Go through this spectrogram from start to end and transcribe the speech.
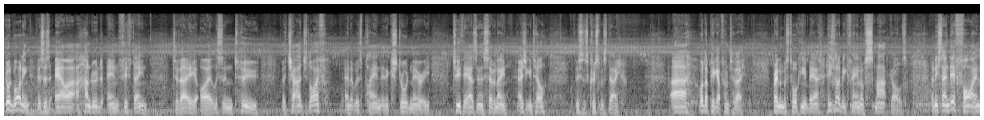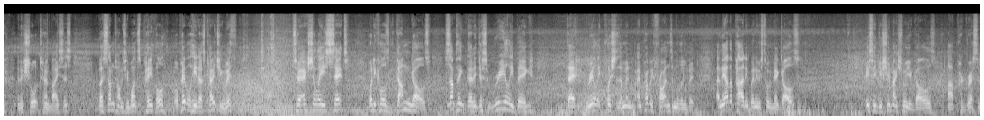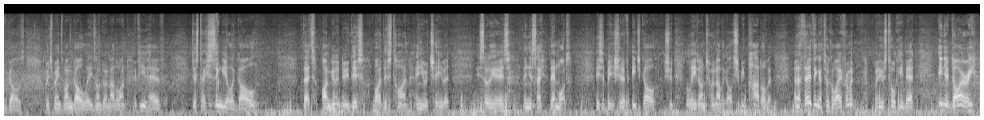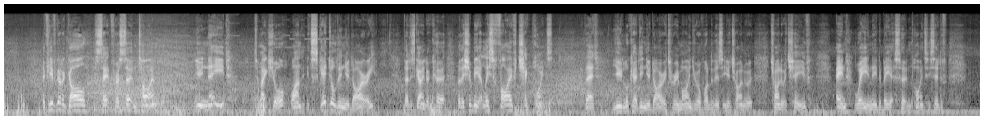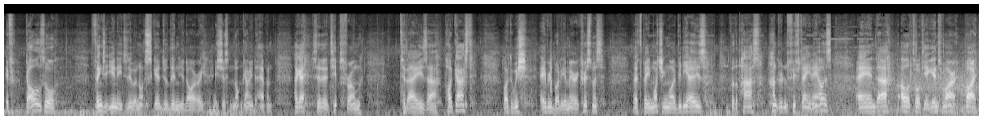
Good morning. This is hour 115. Today I listened to The Charged Life and it was planned an extraordinary 2017. As you can tell, this is Christmas Day. Uh, what did I pick up from today? Brendon was talking about he's not a big fan of smart goals and he's saying they're fine in a short term basis, but sometimes he wants people or people he does coaching with to actually set what he calls dumb goals something that is just really big that really pushes them and, and, probably frightens them a little bit. And the other part, when he was talking about goals, he said you should make sure your goals are progressive goals, which means one goal leads on to another one. If you have just a singular goal that I'm going to do this by this time and you achieve it, he sort of goes, then you say, then what? He said, but you should have each goal should lead on to another goal, should be part of it. And the third thing I took away from it, when he was talking about in your diary, if you've got a goal set for a certain time, you need to make sure, one, it's scheduled in your diary that it's going to occur, but there should be at least five checkpoints that you look at in your diary to remind you of what it is that you're trying to trying to achieve and where you need to be at certain points. He said if, if goals or things that you need to do are not scheduled in your diary, it's just not going to happen. Okay, so there are tips from today's uh, podcast. I'd like to wish everybody a Merry Christmas that's been watching my videos for the past 115 hours and uh, I will talk to you again tomorrow. Bye.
